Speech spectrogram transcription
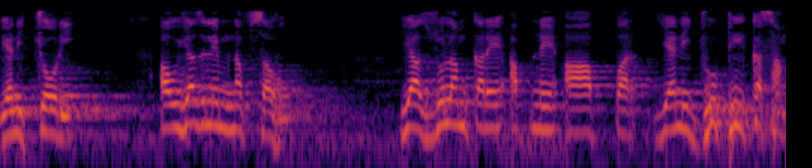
یعنی چوری، او یزلم نفس یا ظلم کرے اپنے آپ پر یعنی جھوٹی قسم۔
